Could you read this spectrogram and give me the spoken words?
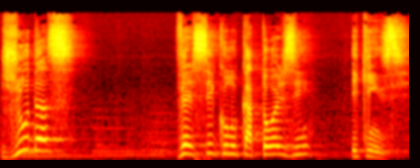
Judas, versículo 14 e 15.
